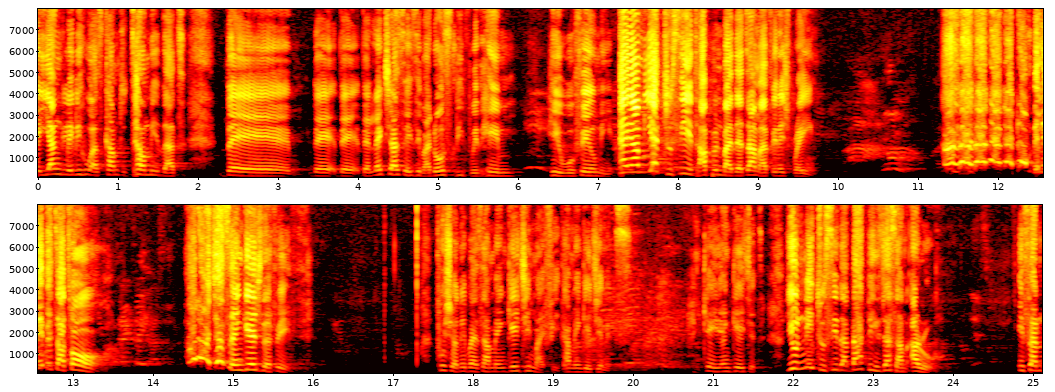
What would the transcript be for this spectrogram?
a young lady who has come to tell me that the, the, the, the lecturer says if I don't sleep with him, he will fail me. I am yet to see it happen by the time I finish praying. I, I, I, I don't believe it at all. I don't just engage the faith. Push your neighbor and say, I'm engaging my faith. I'm engaging it. Engage, it. You need to see that that thing is just an arrow. It's an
